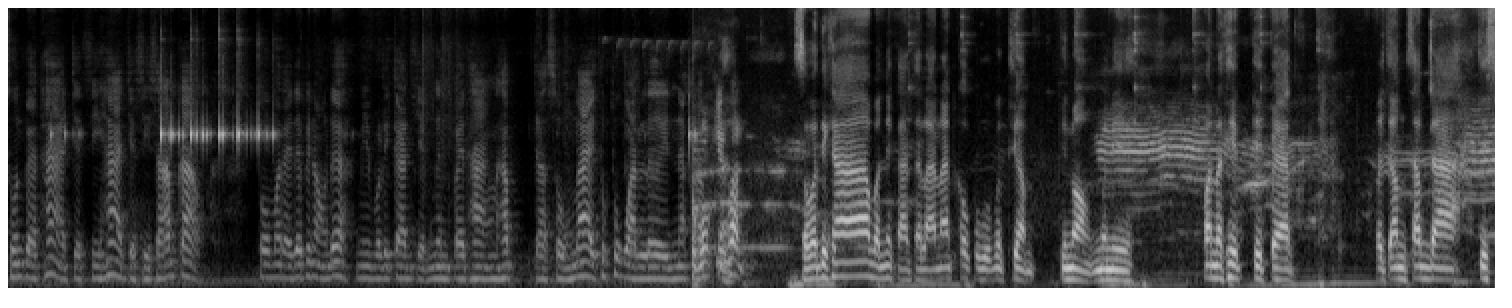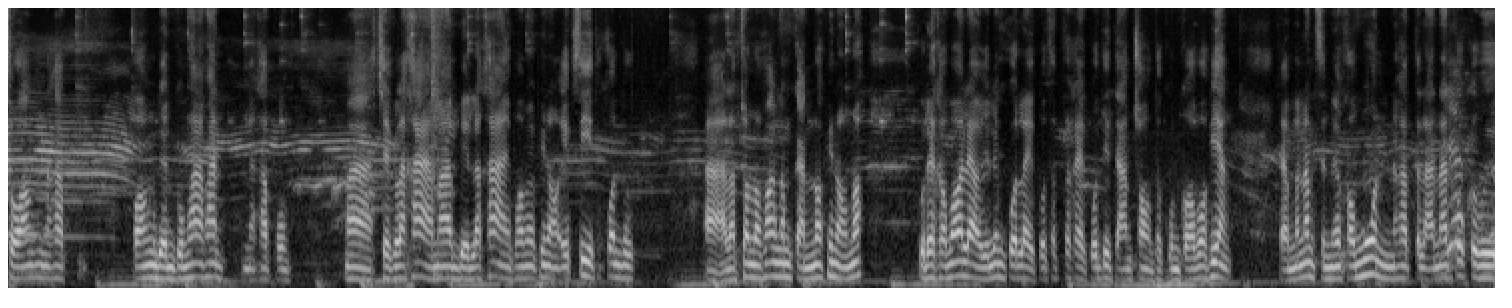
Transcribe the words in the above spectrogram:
0 8 5 7 4 5 7 4 3 9 โทรมาได้เด้อพี่น้องเด้อมีบริการเก็บเงินปลายทางนะครับ จะส่งได้ทุกๆวันเลยนะครับพวกเกี่ยวกันสวัสดีครับบรรยากาศตลาดนัดโคกระบือบันเทียมพี่น้องมื้อนี้วันอาทิตย์ที่ 8 ประจำสัปดาห์ที่2นะครับของเดือนกุมภาพันธ์นะครับ ผมมาเช็คราคามาเบนราคาให้พ่อแม่พี่น้อง FC ทุกคนทุกอ่ารับชมรับฟังนํกันเนาะพี่น้องเนาะกูได้เข้ามาแล้วอย่าลืมกดไลค์กด Subscribe กดติดตามช่องตระกูลกอพอเพียง แต่มานำเสนอข้อมูลนะครับตลาดนัดโคกระบือ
